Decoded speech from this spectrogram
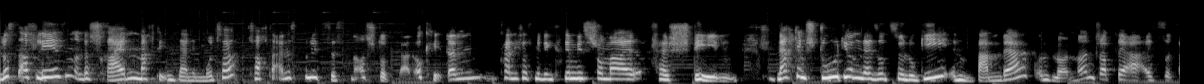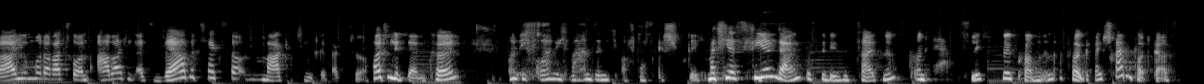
Lust auf Lesen und das Schreiben machte ihm seine Mutter, Tochter eines Polizisten aus Stuttgart. Okay, dann kann ich das mit den Krimis schon mal verstehen. Nach dem Studium der Soziologie in Bamberg und London jobbte er als Radiomoderator und arbeitet als Werbetexter und Marketingredakteur. Heute lebt er in Köln und ich freue mich wahnsinnig auf das Gespräch. Matthias, vielen Dank, dass du diese Zeit nimmst und herzlich willkommen im Erfolgreich Schreiben Podcast.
